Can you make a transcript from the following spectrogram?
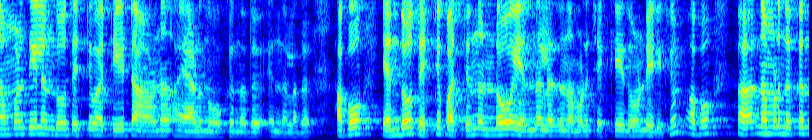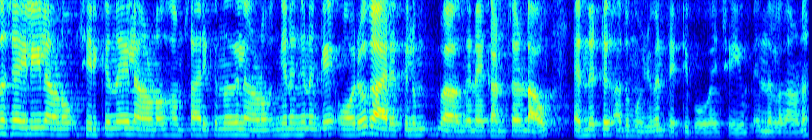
നമ്മളിതിൽ എന്തോ തെറ്റ് പറ്റിയിട്ടാണ് അയാൾ നോക്കുന്നത് എന്നുള്ളത്. അപ്പോൾ എന്തോ തെറ്റ് പറ്റുന്നുണ്ടോ എന്നുള്ളത് നമ്മൾ ചെക്ക് ചെയ്തുകൊണ്ടിരിക്കും. അപ്പോൾ നമ്മൾ നിൽക്കുന്ന ശൈലിയിലാണോ ചിരിക്കുന്നതിലാണോ സംസാരിക്കുന്നതിലാണോ ഇങ്ങനെ ഇങ്ങനെയൊക്കെ ഓരോ കാര്യത്തിലും അങ്ങനെ കൺസേൺഡ് ആവും. എന്നിട്ട് അത് മുഴുവൻ തെറ്റിപ്പോവുകയും ചെയ്യും എന്നുള്ളതാണ്.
